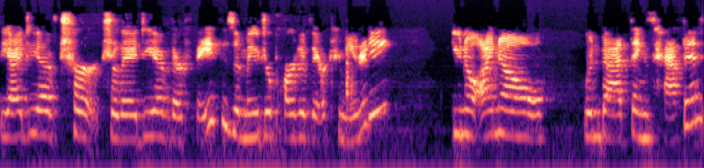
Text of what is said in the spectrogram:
the idea of church or the idea of their faith is a major part of their community. You know, I know when bad things happen,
